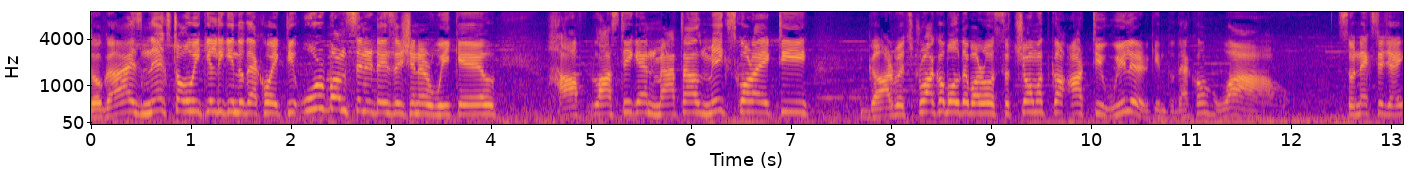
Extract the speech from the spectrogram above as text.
সো গাইজ নেক্সট উইকেলটি কিন্তু দেখো একটি উর্বান স্যানিটাইজেশনের vehicle half plastic and metal mix করা একটি গার্বেজ ট্রাকও বলতে পারো। চমৎকার আটটি হুইলের কিন্তু দেখো। ওয়াও সো নেক্সটে যাই।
